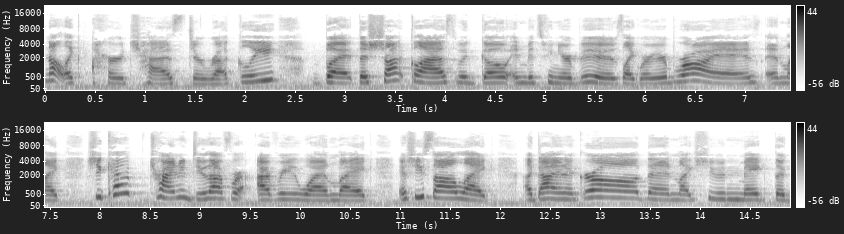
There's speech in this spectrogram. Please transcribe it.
not like her chest directly, but the shot glass would go in between your boobs, like where your bra is. And like she kept trying to do that for everyone. Like if she saw like a guy and a girl, then like she would make the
